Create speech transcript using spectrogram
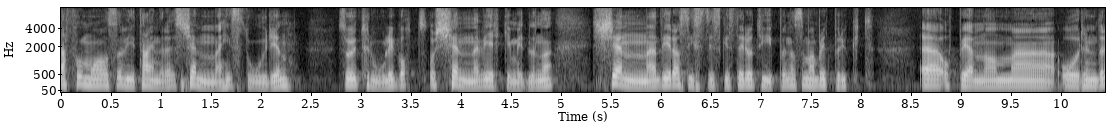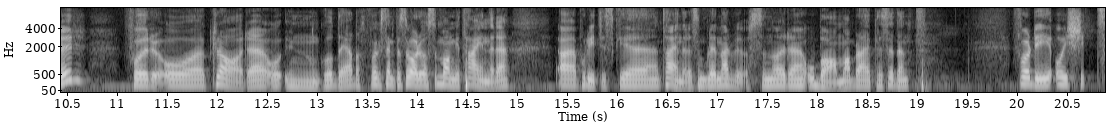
derfor må også vi tegnere kjenne historien så utrolig godt. Og kjenne virkemidlene. Kjenne de rasistiske stereotypene som har blitt brukt eh, opp gjennom eh, århundrer. For å klare å unngå det. Da. For så var det også mange tegnere, eh, politiske tegnere som ble nervøse når Obama ble president. Fordi Oi, shit.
